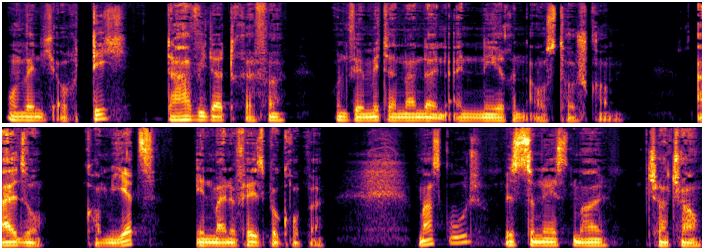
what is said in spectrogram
und wenn ich auch dich da wieder treffe und wir miteinander in einen näheren Austausch kommen. Also, komm jetzt in meine Facebook-Gruppe. Mach's gut, bis zum nächsten Mal. Ciao, ciao.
